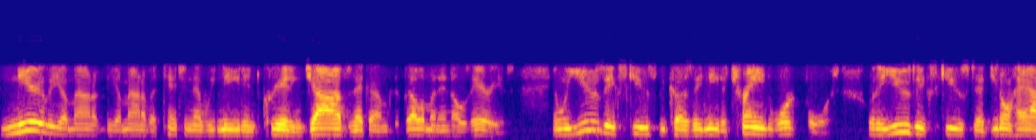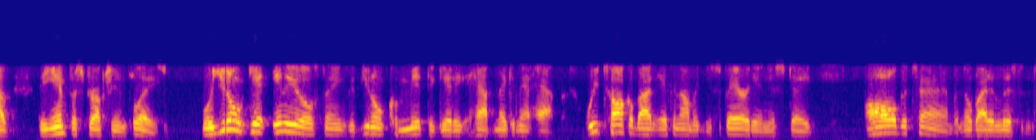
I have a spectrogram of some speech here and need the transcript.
nearly amount of the amount of attention that we need in creating jobs and economic development in those areas. And we use the excuse because they need a trained workforce or they use the excuse that you don't have the infrastructure in place. Well, you don't get any of those things if you don't commit to getting making that happen. We talk about economic disparity in this state all the time, but nobody listens.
